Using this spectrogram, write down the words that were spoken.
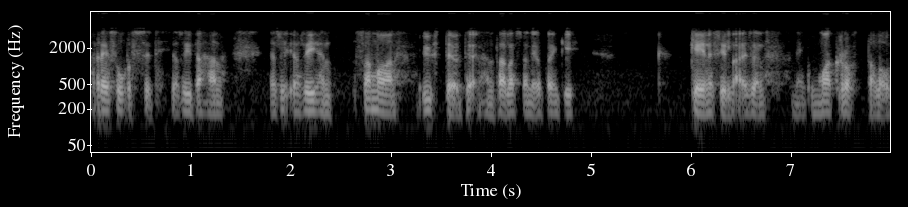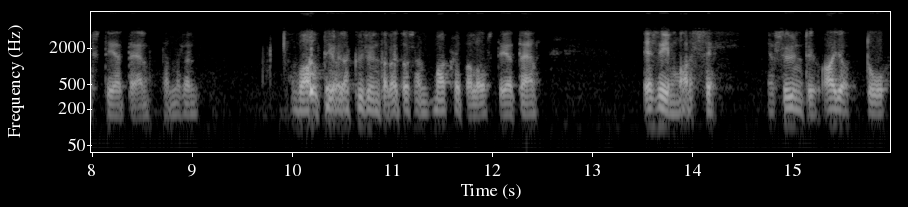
resurssit. Ja, siitähän, ja siihen samaan yhteyteen tällaisen jotenkin keinesiläisen niin kuin makrotaloustieteen, tämmöisen valtio- ja kysyntävetoisen makrotaloustieteen esimarssi ja synty ajoittuu,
